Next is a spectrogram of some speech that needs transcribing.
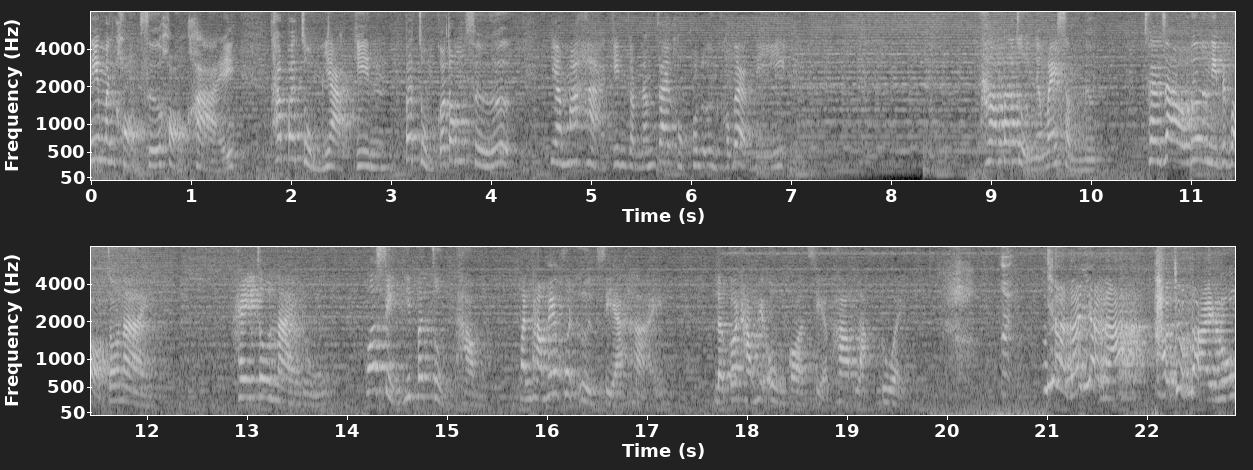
นี่มันของซื้อของขาย ถ้าป้าจุ๋มอยากกินป้าจุ๋มก็ต้องซื้อ อย่ามาหากินกับน้ำใจของคนอื่นเขาแบบนี้ ถ้าป้าจุ๋มยังไม่สำนึก ฉันจะเอาเรื่องนี้ไปบอกเจ้านาย ให้เจ้านายรู้ว่าสิ่งที่ป้าจุ๋มทำมันทำให้คนอื่นเสียหาย แล้วก็ทำให้องค์กรเสียภาพลักษณ์ด้วย อย่านะอย่านะ ถ้าเจ้านายรู้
